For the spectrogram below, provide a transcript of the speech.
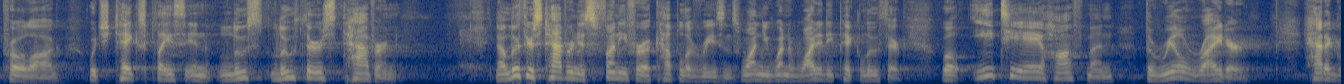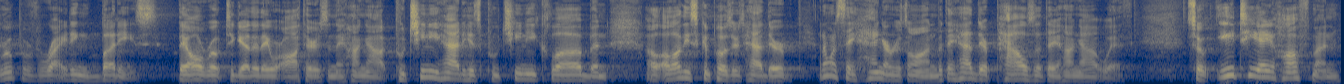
prologue, which takes place in Luther's Tavern. Now, Luther's Tavern is funny for a couple of reasons. One, you wonder why did he pick Luther? Well, E.T.A. Hoffmann, the real writer, had a group of writing buddies. They all wrote together, they were authors, and they hung out. Puccini had his Puccini Club, and a lot of these composers had their, I don't want to say hangers on, but they had their pals that they hung out with. So E.T.A. Hoffmann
